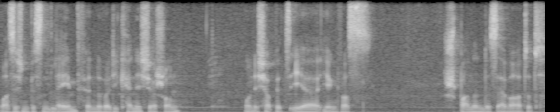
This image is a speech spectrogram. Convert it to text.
Was ich ein bisschen lame finde, weil die kenne ich ja schon. Und ich habe jetzt eher irgendwas Spannendes erwartet.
